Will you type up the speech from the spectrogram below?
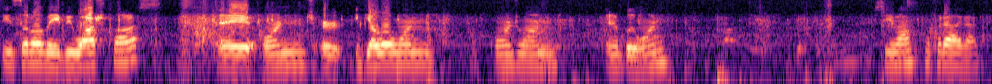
these little baby washcloths, a orange or yellow one, orange one, and a blue one. See, mom, look what I got.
